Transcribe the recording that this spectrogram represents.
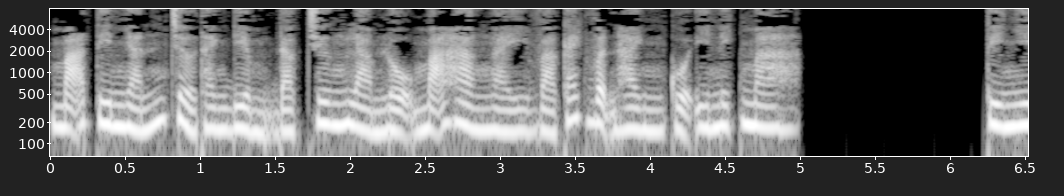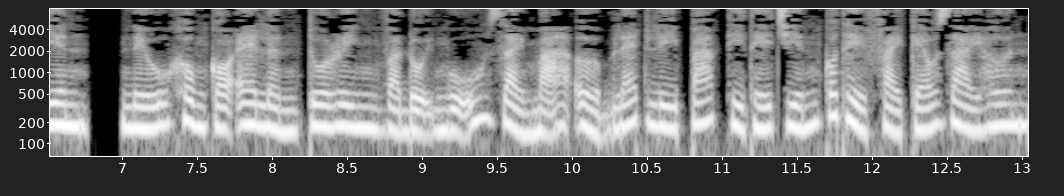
mã tin nhắn trở thành điểm đặc trưng làm lộ mã hàng ngày và cách vận hành của Enigma. Tuy nhiên, nếu không có Alan Turing và đội ngũ giải mã ở Bletchley Park thì thế chiến có thể phải kéo dài hơn.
